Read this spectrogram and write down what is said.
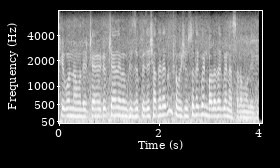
সে বন্ধু আমাদের চ্যানেল, ইউটিউব চ্যানেল এবং ফেসবুক পেজের সাথে থাকুন। সবাই সুস্থ থাকবেন, ভালো থাকবেন। আসসালামু আলাইকুম।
